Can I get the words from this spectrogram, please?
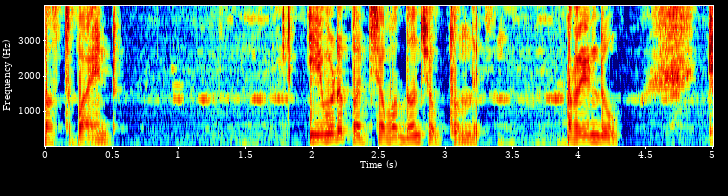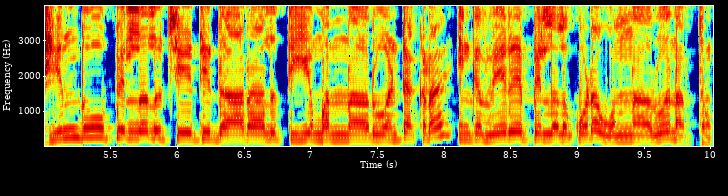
First point. ఈవిడ పచ్చబద్ధం చెప్తుంది. రెండు హిందూ పిల్లలు చేతి దారాలు తీయమన్నారు అంటే అక్కడ ఇంకా వేరే పిల్లలు కూడా ఉన్నారు అని అర్థం.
